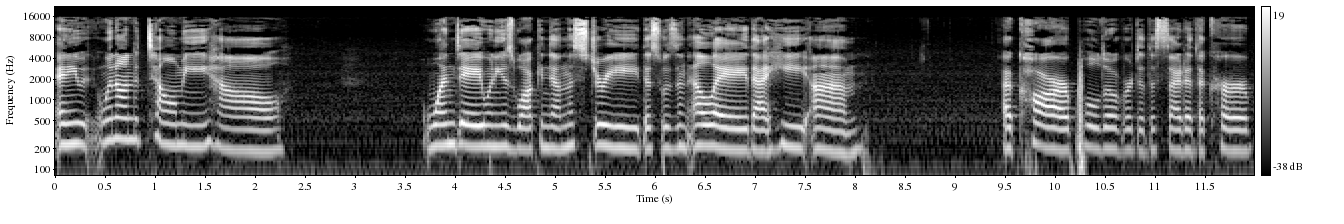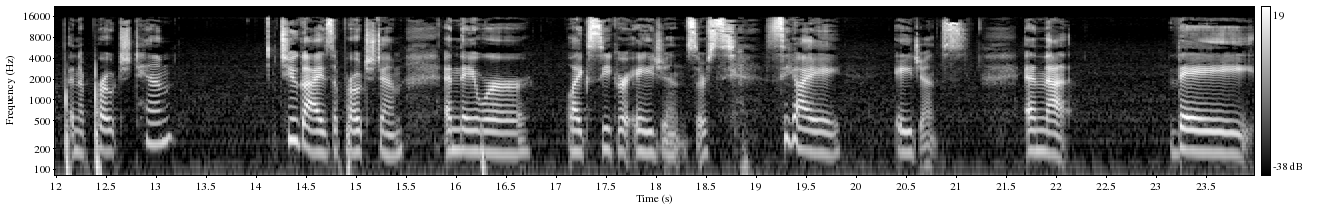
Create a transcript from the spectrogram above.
and he went on to tell me how one day when he was walking down the street, this was in LA, that he, um, a car pulled over to the side of the curb and approached him. Two guys approached him, and they were like secret agents or CIA agents, and that they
